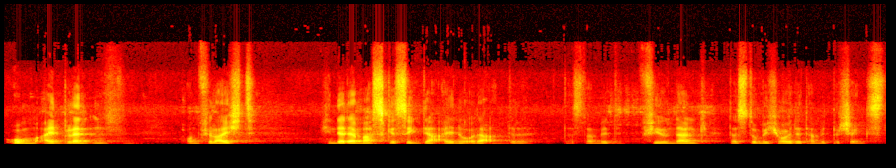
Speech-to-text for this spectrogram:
um einblenden und vielleicht hinter der Maske singt der eine oder andere das damit. Vielen Dank, dass du mich heute damit beschenkst.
